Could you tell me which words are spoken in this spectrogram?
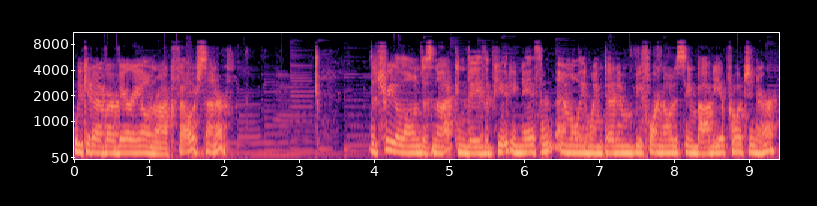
we could have our very own Rockefeller Center. The tree alone does not convey the beauty, Nathan. Emily winked at him before noticing Bobby approaching her,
